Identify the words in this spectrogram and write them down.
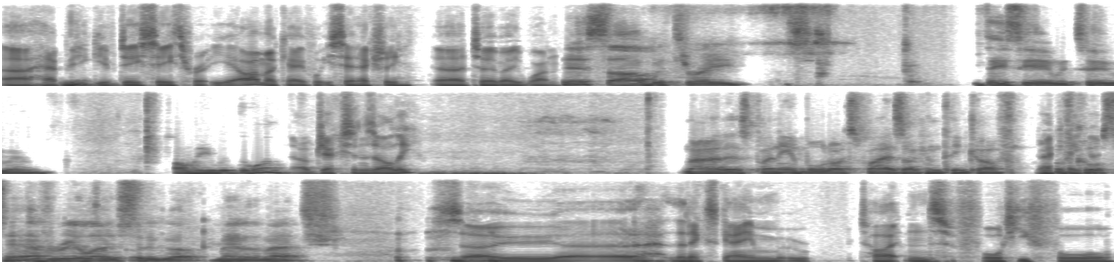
Uh, happy to give DC three. Yeah, I'm okay with what you said. Actually, uh, Turbo one. yeah, Saab with three, DCE with two, and Tommy with the one. No objections, Ollie. No, there's plenty of Bulldogs players I can think of. Okay, of course. Yeah. Avarillo should have got man of the match. So uh, the next game, Titans 44.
